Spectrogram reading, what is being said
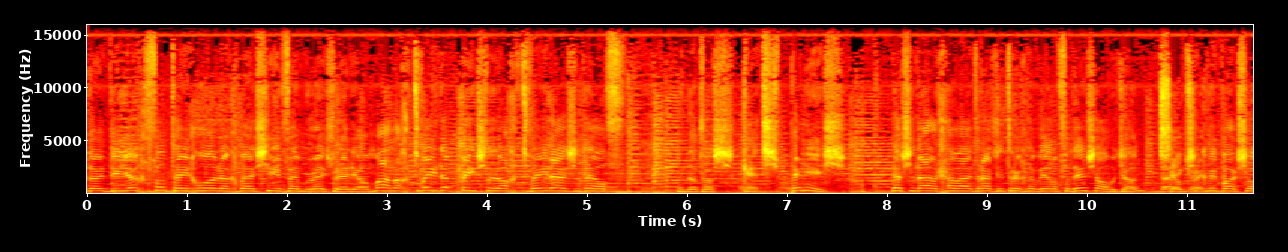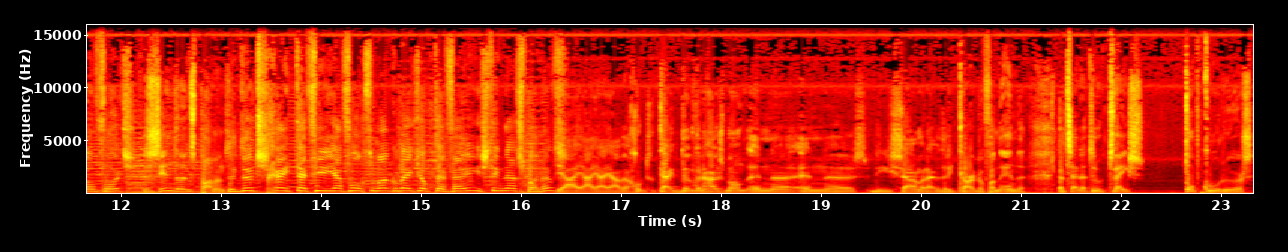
hoorde de jeugd van tegenwoordig bij CFM Race Radio. Maandag 2e Pinksterdag 2011. En dat was Cat Spanish. Ja, zo dadelijk gaan we uiteraard weer terug naar Willem van Densen, Albert-Jan. Daar op circuitpark Zandvoort. Zinderend spannend. De Dutch GT4, jij volgt hem ook een beetje op tv. Is het inderdaad spannend? Ja, ja, ja, ja. Maar goed, kijk, Duncan Huisman en, uh, en uh, die samenrijden met Ricardo van den Ende. Dat zijn natuurlijk twee topcoureurs.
